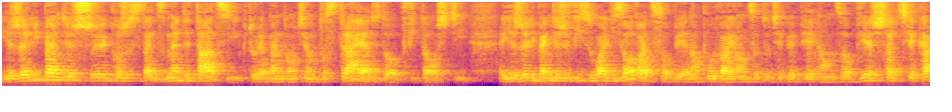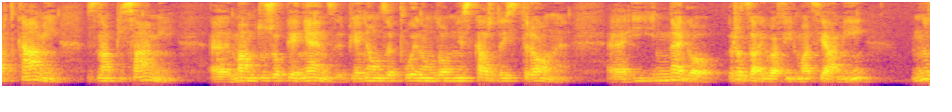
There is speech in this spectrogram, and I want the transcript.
jeżeli będziesz y, korzystać z medytacji, które będą Cię dostrajać do obfitości, jeżeli będziesz wizualizować sobie napływające do Ciebie pieniądze, obwieszczać się kartkami z napisami mam dużo pieniędzy, pieniądze płyną do mnie z każdej strony e, i innego rodzaju afirmacjami, no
